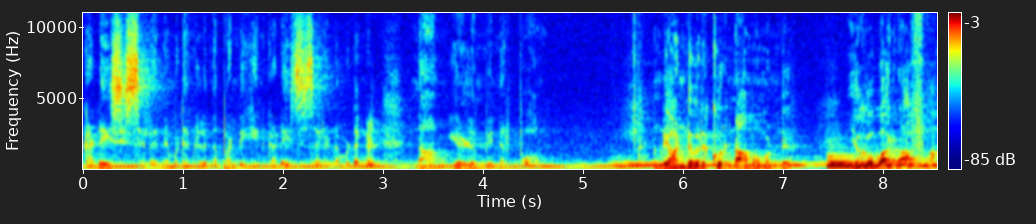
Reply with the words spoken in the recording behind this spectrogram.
கடைசி சில நிமிடங்கள் இந்த பண்டிகையின் கடைசி சில நிமிடங்கள் நாம் எழும்பி நிற்போம். நம்முடைய ஆண்டவருக்கு ஒரு நாமம் உண்டு. யகோவா ராஃபா.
